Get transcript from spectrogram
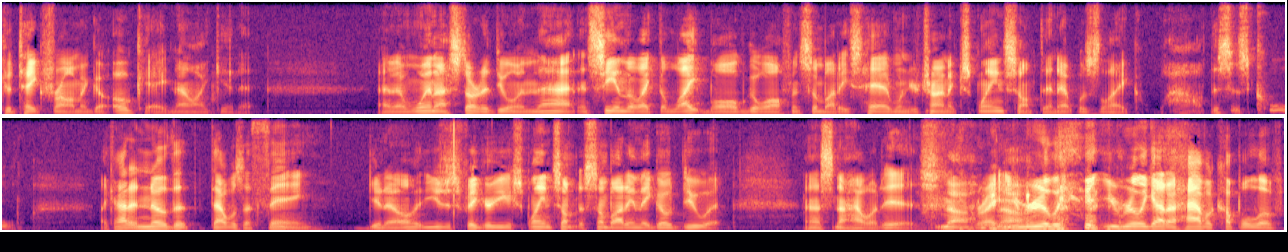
could take from and go, okay, now I get it. And then when I started doing that and seeing the like the light bulb go off in somebody's head when you're trying to explain something, it was like, wow, this is cool. Like I didn't know that that was a thing. You know, you just figure you explain something to somebody and they go do it. And that's not how it is. No, right? no. You really, you really got to have a couple of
